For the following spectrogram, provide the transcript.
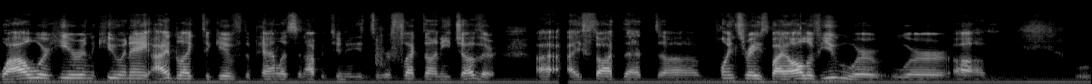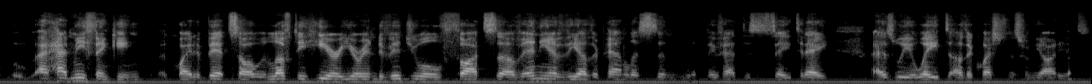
while we're here in the Q&A, I'd like to give the panelists an opportunity to reflect on each other. I, I thought that uh, points raised by all of you were, were um, had me thinking quite a bit. So I would love to hear your individual thoughts of any of the other panelists and what they've had to say today as we await other questions from the audience.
